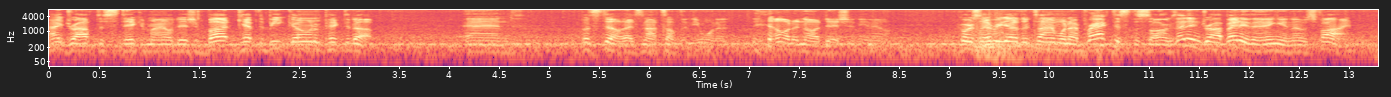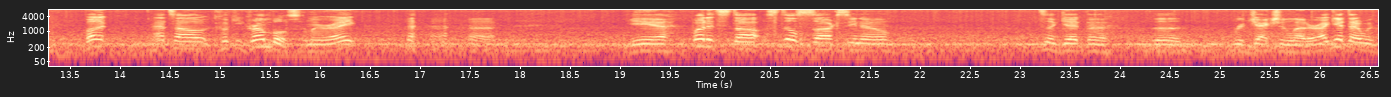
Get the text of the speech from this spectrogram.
I dropped a stick in my audition, but kept the beat going and picked it up. And but still, that's not something you want to on an audition, you know. Of course, every other time when I practiced the songs, I didn't drop anything and I was fine. But That's how cookie crumbles. Am I right? yeah, but it st- still sucks, you know, to get the the rejection letter. I get that with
